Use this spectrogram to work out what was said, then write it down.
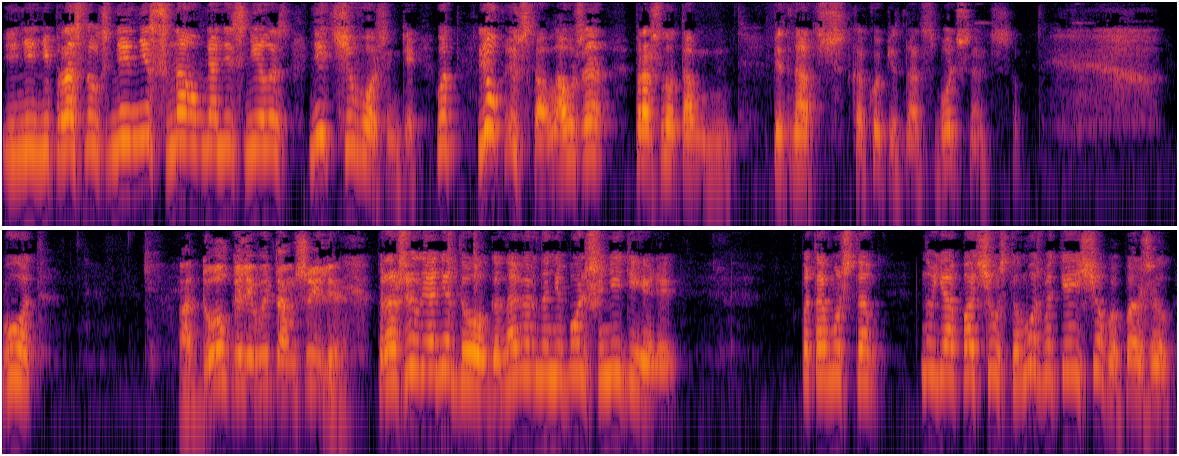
и не, не проснулся, ни, ни сна у меня не снилось, ничегошеньки. Вот лег и встал, а уже прошло там 15, какой 15, больше наверное, часов. Вот. А долго ли вы там жили? Прожил я недолго, наверное, не больше недели. Потому что ну, я почувствовал, может быть, я еще бы пожил,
